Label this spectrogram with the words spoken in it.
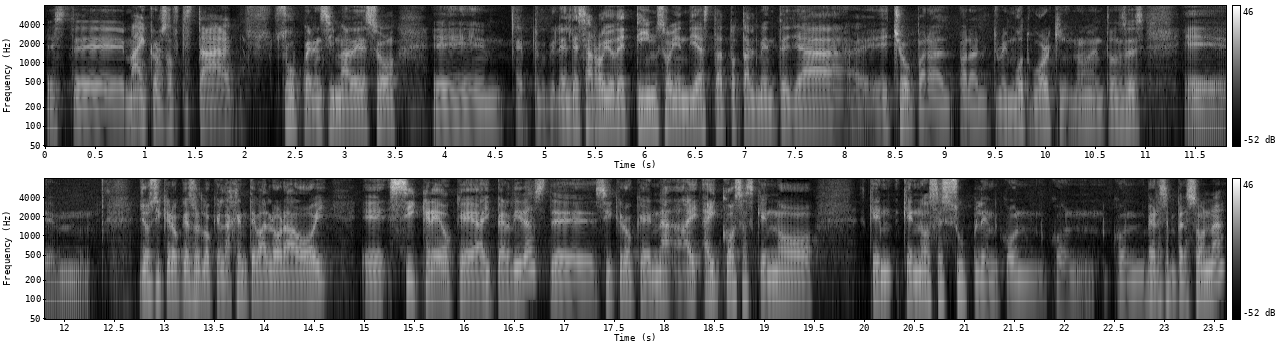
este, Microsoft está súper encima de eso, eh, el desarrollo de Teams hoy en día está totalmente ya hecho para, para el remote working, ¿no? Entonces, eh, yo sí creo que eso es lo que la gente valora hoy. Eh, sí creo que hay pérdidas, sí creo que hay, hay, cosas que no, que, no se suplen con, con, verse en persona,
